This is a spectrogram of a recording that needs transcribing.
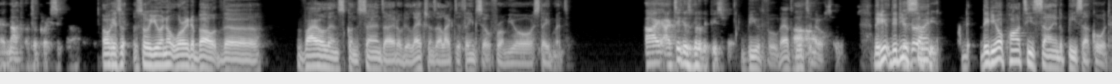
and not autocracy. Okay, so, so you are not worried about the violence concerns ahead of the elections? I like to think so from your statement. I, I think it's going to be peaceful. Beautiful. That's good to uh, know. Did you did you sign did your party sign the peace accord?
